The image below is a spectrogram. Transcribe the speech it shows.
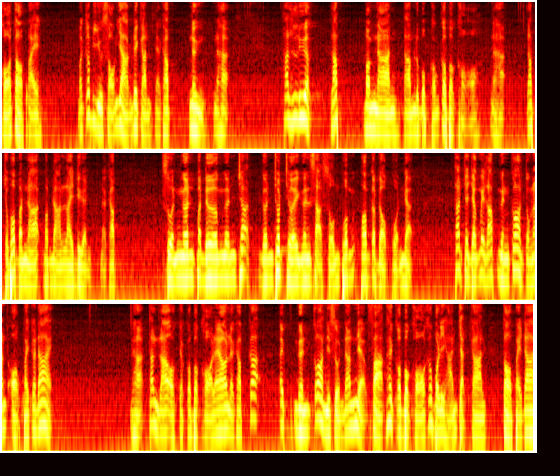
ขต่อไป มันก็มีอยู่สองอย่างด้วยกันนะครับหนึ่งนะฮะท่านเลือกรับบำนาญตามระบบของกบขนะฮะรับเฉพาะบำนาญบำนาญรายเดือนนะครับ ส่วนเงินประเดิมเงินชะเงินชดเชยเงินสะสมพร้อมพร้อมกับดอกผลเนี่ยท่านจะยังไม่รับเงินก้อนตรงนั้นออกไปก็ได้นะฮะท่านลาออกจากกบขแล้วนะครับ ก็เงินก้อนในส่วนนั้นเนี่ยฝากให้กบขเขาบริหารจัดการต่อไปได้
